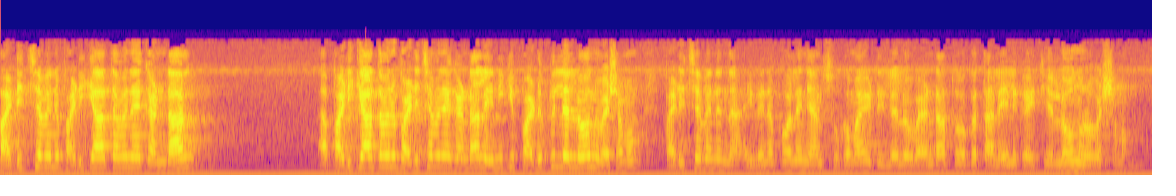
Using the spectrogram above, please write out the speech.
പഠിച്ചവന് പഠിക്കാത്തവനെ കണ്ടാൽ പഠിക്കാത്തവന് പഠിച്ചവനെ കണ്ടാൽ എനിക്ക് പഠിപ്പില്ലല്ലോ എന്ന് വിഷമം. പഠിച്ചവന് ഇവനെ പോലെ ഞാൻ സുഖമായിട്ടില്ലല്ലോ വേണ്ടാത്തതൊക്കെ തലയിൽ കയറ്റിയല്ലോ എന്നുള്ള വിഷമം.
